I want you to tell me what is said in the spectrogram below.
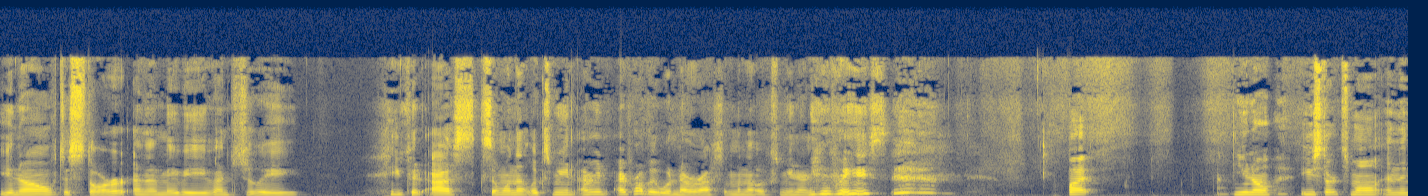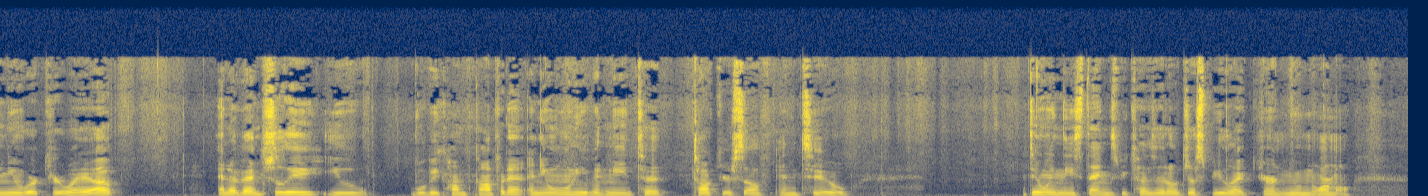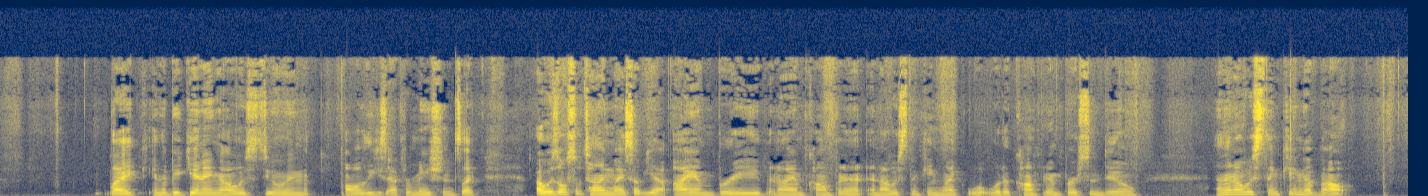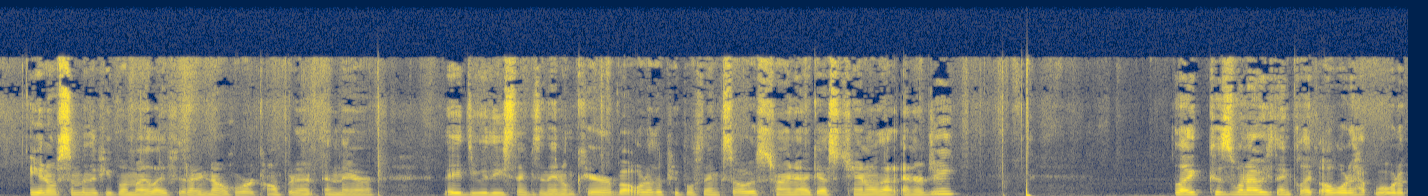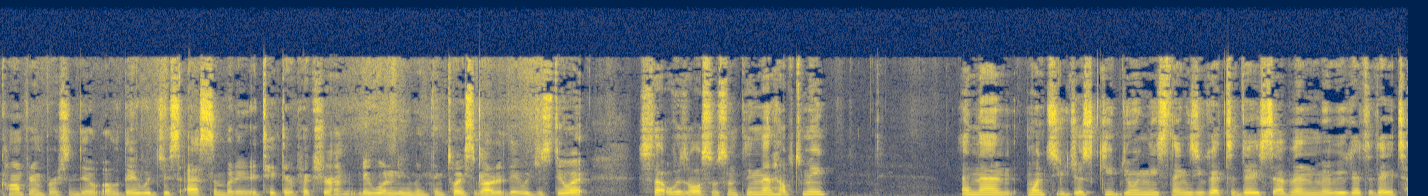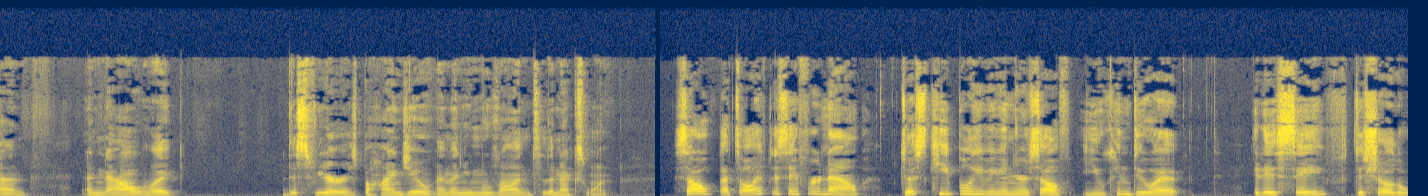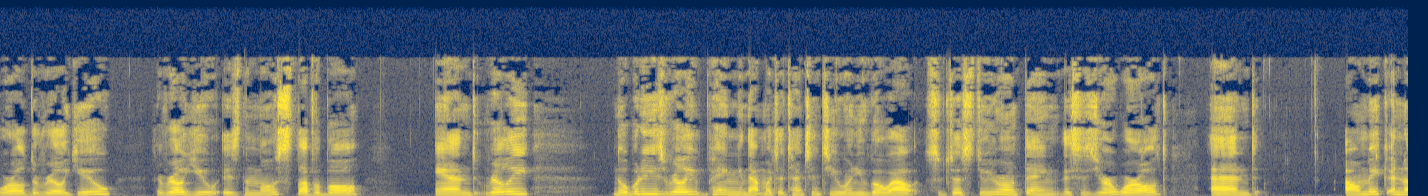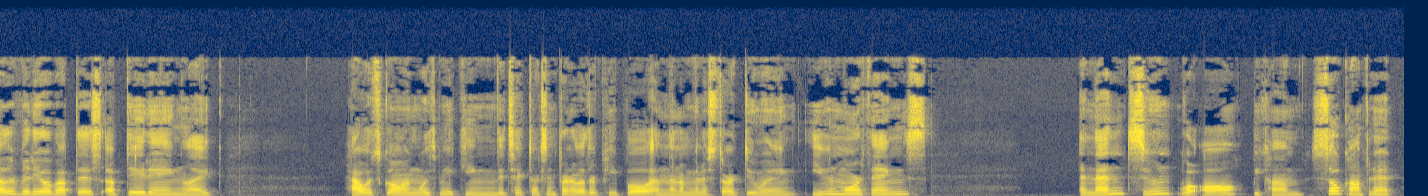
you know, to start, and then maybe eventually you could ask someone that looks mean. I mean, I probably would never ask someone that looks mean, anyways. but, you know, you start small and then you work your way up, and eventually you will become confident, and you won't even need to talk yourself into doing these things because it'll just be like your new normal like in the beginning I was doing all these affirmations like I was also telling myself, yeah, I am brave and I am confident and I was thinking like what would a confident person do? And then I was thinking about you know some of the people in my life that I know who are confident and they're they do these things and they don't care about what other people think. So I was trying to, I guess, channel that energy. Like, cause when I would think like, oh, what what would a confident person do? Oh, they would just ask somebody to take their picture and they wouldn't even think twice about it. They would just do it. So that was also something that helped me. And then once you just keep doing these things, you get to day seven, maybe you get to day 10, and now, like, this fear is behind you, and then you move on to the next one. So that's all I have to say for now. Just keep believing in yourself. You can do it. It is safe to show the world the real you. The real you is the most lovable, and really, nobody's really paying that much attention to you when you go out. So just do your own thing. This is your world, and I'll make another video about this, updating like how it's going with making the TikToks in front of other people, and then I'm gonna start doing even more things. And then soon we'll all become so confident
